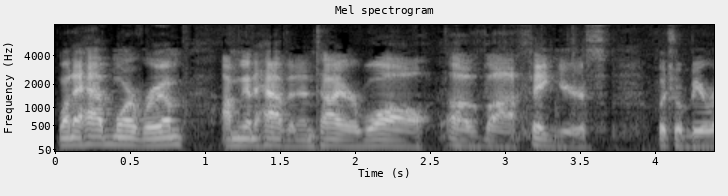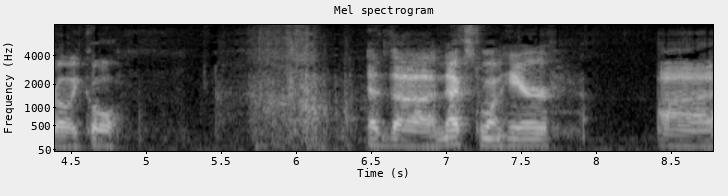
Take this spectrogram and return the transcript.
When I have more room, I'm going to have an entire wall of uh, figures, which will be really cool. And the next one here uh,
